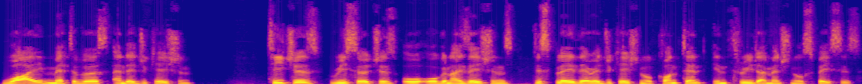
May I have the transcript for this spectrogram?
Why metaverse and education? Teachers, researchers, or organizations display their educational content in three-dimensional spaces.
